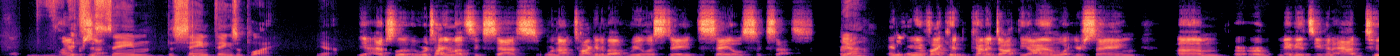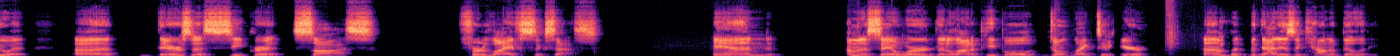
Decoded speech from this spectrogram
100%. it's the same, the same things apply. Yeah. Yeah, absolutely. We're talking about success. We're not talking about real estate sales success. Right? Yeah. And, and, if I could kind of dot the I on what you're saying, um, or, or, maybe it's even add to it, uh, there's a secret sauce for life success. And I'm going to say a word that a lot of people don't like to hear, um, but but that is accountability.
